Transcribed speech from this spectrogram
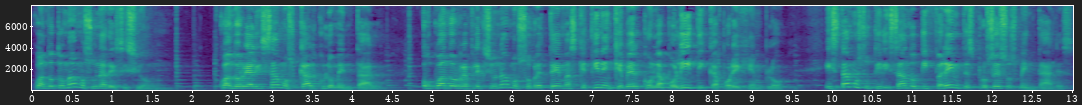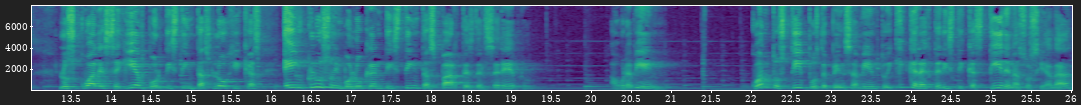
Cuando tomamos una decisión, cuando realizamos cálculo mental o cuando reflexionamos sobre temas que tienen que ver con la política, por ejemplo, estamos utilizando diferentes procesos mentales, los cuales se guían por distintas lógicas e incluso involucran distintas partes del cerebro. Ahora bien, ¿cuántos tipos de pensamiento y qué características tienen asociadas?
